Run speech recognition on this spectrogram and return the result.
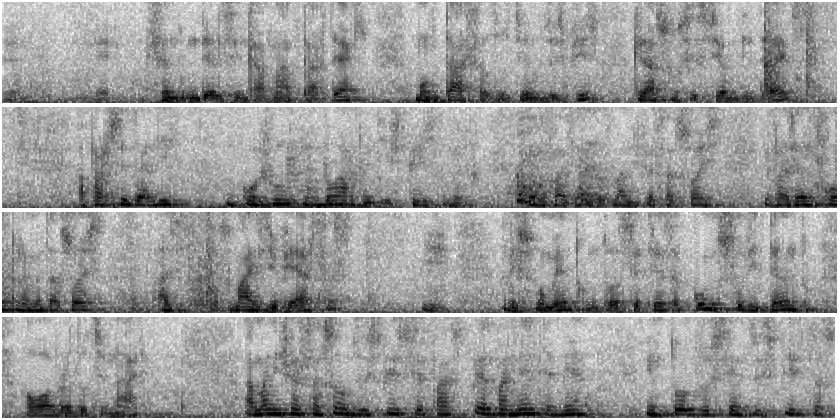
é, é, sendo um deles encarnado Kardec, montasse a doutrina dos espíritos, criasse um sistema de ideias. A partir dali, um conjunto enorme de espíritos foram fazendo as manifestações e fazendo complementações as, as mais diversas e nesse momento, com toda certeza, consolidando a obra doutrinária. A manifestação dos espíritos se faz permanentemente em todos os centros espíritas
